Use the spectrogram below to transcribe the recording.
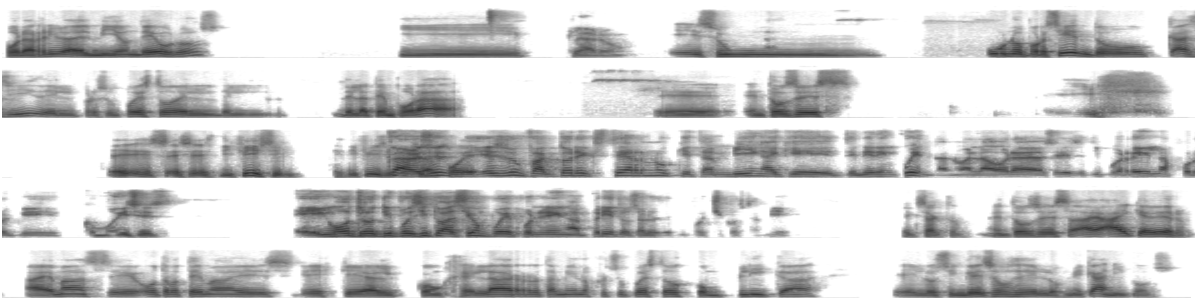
por arriba del millón de euros y Claro. Es un 1% casi del presupuesto del, del, de la temporada. Eh, entonces, es, es, es, difícil. Es difícil. Claro, o sea, es, puede... es, un factor externo que también hay que tener en cuenta ¿no? a la hora de hacer ese tipo de reglas, porque, como dices, en otro tipo de situación puedes poner en aprietos a los equipos chicos también. Exacto. Entonces hay, hay que ver. Además, eh, otro tema es, es, que al congelar también los presupuestos complica eh, los ingresos de los mecánicos,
